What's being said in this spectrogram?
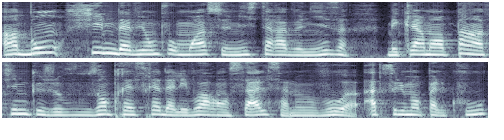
Un bon film d'avion pour moi, ce Mystère à Venise, mais clairement pas un film que je vous empresserai d'aller voir en salle, ça ne vaut absolument pas le coup.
